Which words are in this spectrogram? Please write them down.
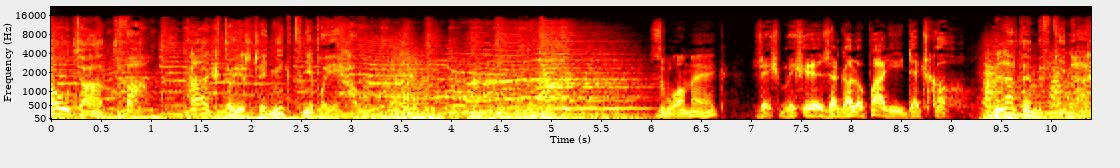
Auta 2. Tak, to jeszcze nikt nie pojechał. Złomek? Żeśmy się zagalopali, deczko. Latem w kinach.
